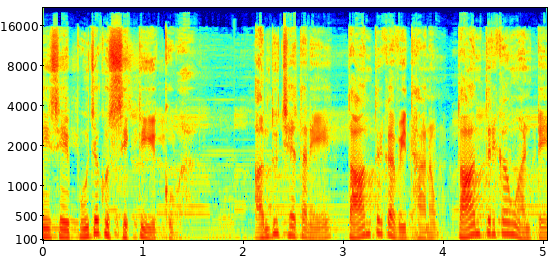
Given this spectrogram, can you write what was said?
చేసే పూజకు శక్తి ఎక్కువ. అందుచేతనే తాంత్రిక విధానం. తాంత్రికం అంటే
